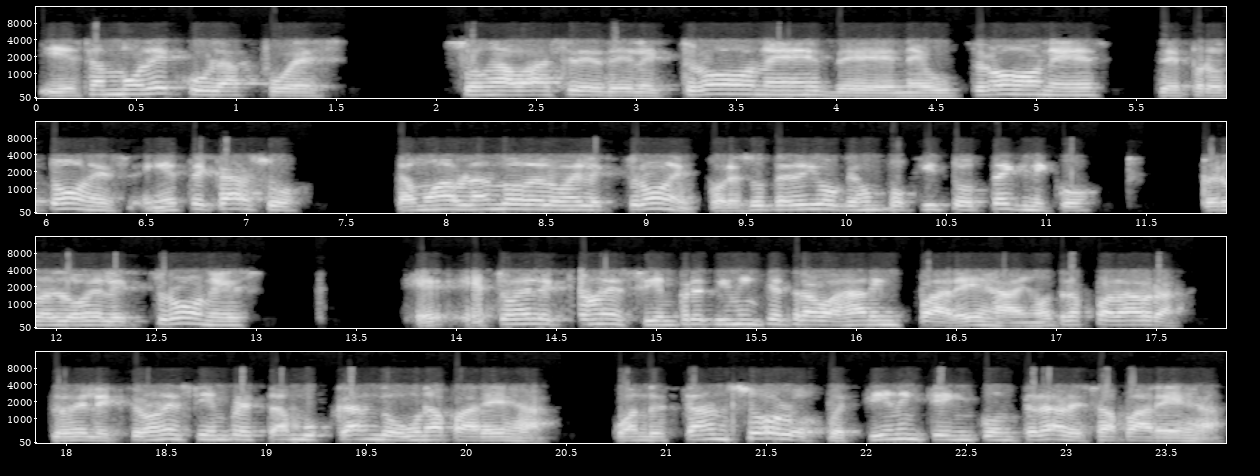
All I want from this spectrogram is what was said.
Y esas moléculas pues son a base de electrones, de neutrones, de protones. En este caso, estamos hablando de los electrones, por eso te digo que es un poquito técnico, pero en los electrones, eh, estos electrones siempre tienen que trabajar en pareja. En otras palabras, los electrones siempre están buscando una pareja. Cuando están solos, pues tienen que encontrar esa pareja.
